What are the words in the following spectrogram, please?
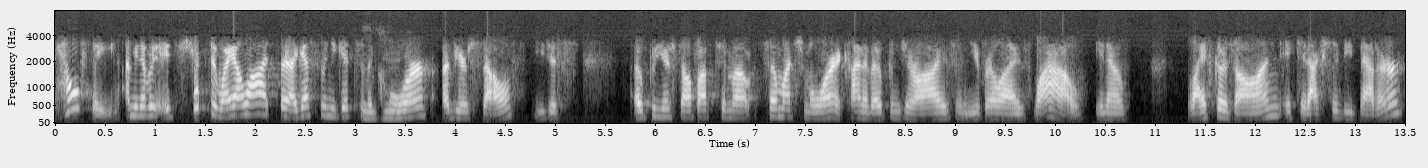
healthy. I mean, it, it stripped away a lot, but I guess when you get to the mm-hmm. core of yourself, you just open yourself up to mo- so much more. It kind of opens your eyes, and you realize, wow, you know, life goes on. It could actually be better.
